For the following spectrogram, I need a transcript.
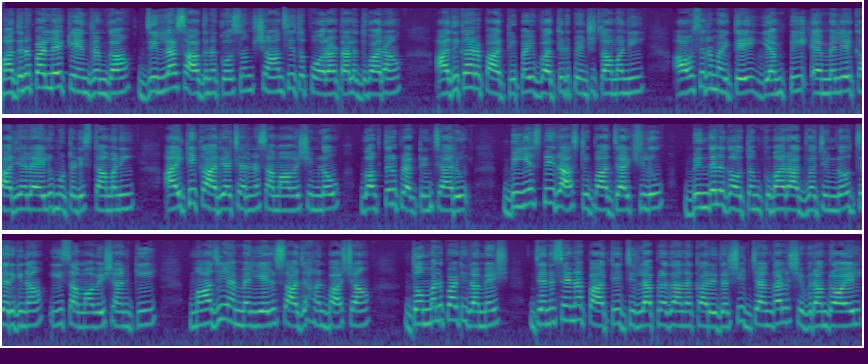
మదనపల్లె కేంద్రంగా జిల్లా సాధన కోసం శాంతియుత పోరాటాల ద్వారా అధికార పార్టీపై ఒత్తిడి పెంచుతామని అవసరమైతే ఎంపీ ఎమ్మెల్యే కార్యాలయాలు ముట్టడిస్తామని ఐక్య కార్యాచరణ సమావేశంలో వక్తలు ప్రకటించారు. బీఎస్పీ రాష్ట్ర ఉపాధ్యక్షులు బిందెల గౌతమ్ కుమార్ ఆధ్వర్యంలో జరిగిన ఈ సమావేశానికి మాజీ ఎమ్మెల్యేలు షాజహాన్ బాషా దొమ్మలపాటి రమేష్ జనసేన పార్టీ జిల్లా ప్రధాన కార్యదర్శి జంగాల శివరాం రాయల్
